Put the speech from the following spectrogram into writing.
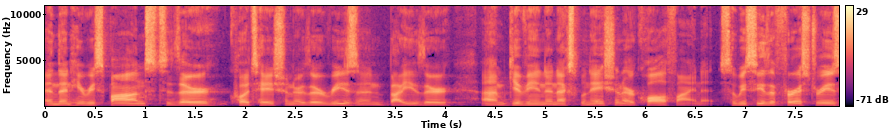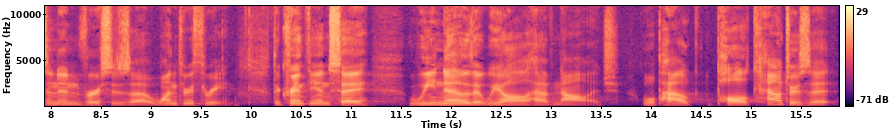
and then he responds to their quotation or their reason by either um, giving an explanation or qualifying it. So we see the first reason in verses uh, 1 through 3. The Corinthians say, we know that we all have knowledge. Well, Paul, counters it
